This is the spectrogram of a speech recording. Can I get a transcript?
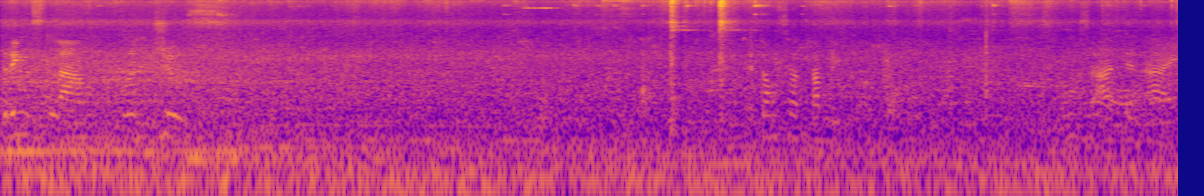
Drinks lang. Fruit juice. Sa tabi ko. Kung sa atin ay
